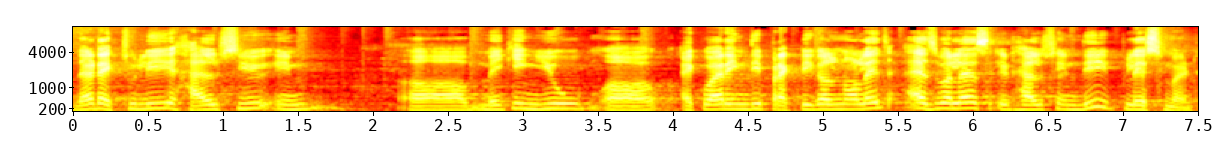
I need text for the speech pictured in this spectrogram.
that actually helps you in uh, making you uh, acquiring the practical knowledge as well as it helps in the placement.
